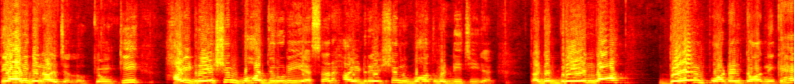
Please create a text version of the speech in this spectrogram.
ਤਿਆਰੀ ਦੇ ਨਾਲ ਚੱਲੋ, ਕਿਉਂਕਿ ਹਾਈਡਰੇਸ਼ਨ ਬਹੁਤ ਜ਼ਰੂਰੀ ਹੈ ਸਰ ਹਾਈਡਰੇਸ਼ਨ ਬਹੁਤ ਵੱਡੀ ਚੀਜ਼ ਹੈ। ਤੁਹਾਡੇ ਬ੍ਰੇਨ ਦਾ ਦੋ ਇੰਪੋਰਟੈਂਟ ਟੌਨਿਕ ਹੈ,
